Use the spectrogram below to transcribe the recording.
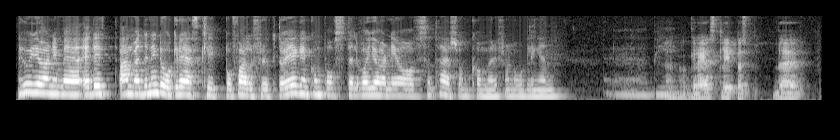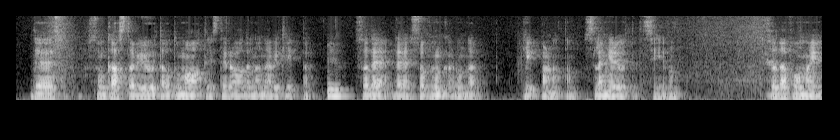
Hur gör ni med, det, använder ni då gräsklipp och fallfrukt och egen kompost eller vad gör ni av sånt här som kommer ifrån odlingen? Ja, gräsklippet, det, det som kastar vi ut automatiskt i raderna när vi klipper. Mm. Så det, det, så funkar de där klipparna, att de slänger ut det till sidan. Så där får man ju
